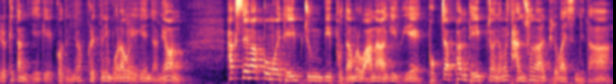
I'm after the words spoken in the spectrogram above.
이렇게 딱 얘기했거든요. 그랬더니 뭐라고 얘기했냐면 학생 학부모의 대입 준비 부담을 완화하기 위해 복잡한 대입 전형을 단순화할 필요가 있습니다.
